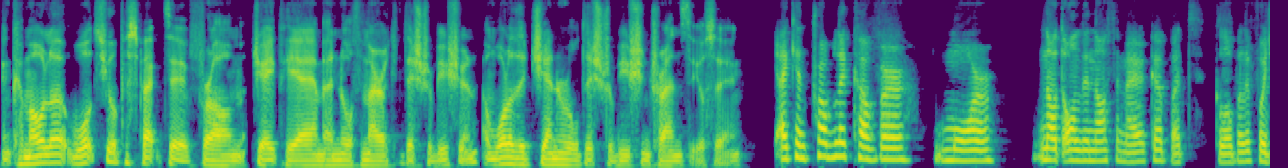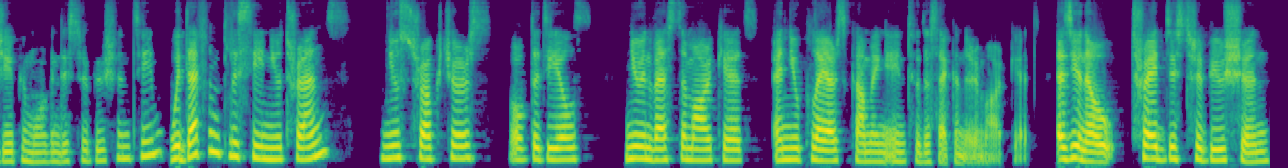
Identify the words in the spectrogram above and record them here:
And Kamola, what's your perspective from JPM and North American distribution? And what are the general distribution trends that you're seeing? I can probably cover more, not only North America, but globally for JP Morgan distribution team. We definitely see new trends, new structures of the deals, new investor markets, and new players coming into the secondary market. As you know, trade distribution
